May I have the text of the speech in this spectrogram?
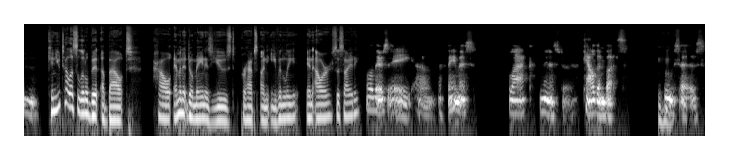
Mm. Can you tell us a little bit about how eminent domain is used perhaps unevenly in our society? Well, there's a, um, a famous black minister, Calvin Butts, mm-hmm. who says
